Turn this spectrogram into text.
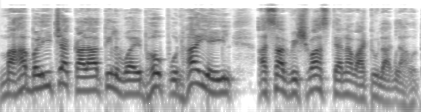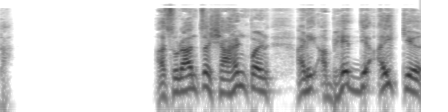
महाबळीच्या काळातील वैभव पुन्हा येईल असा विश्वास त्यांना वाटू लागला होता. असुरांचं शहाणपण आणि अभेद्य ऐक्य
